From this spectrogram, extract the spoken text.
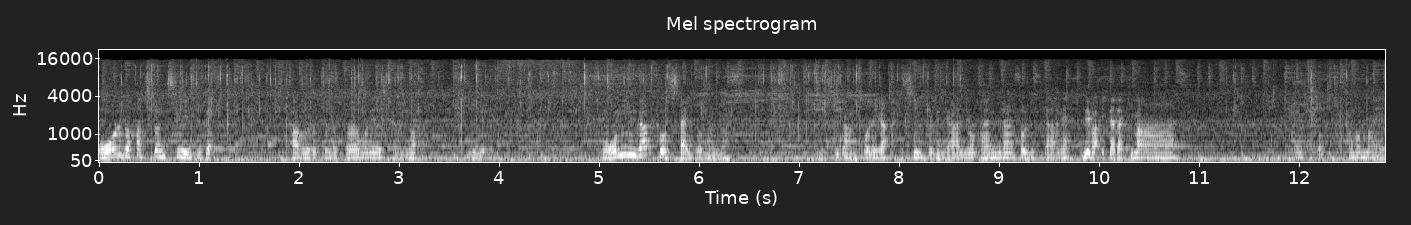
オールドファッションチーズでカブロとのコラボレーションのウォーミングアップをしたいと思います。一番これがシンプルに味を感じられそうですからね。ではいただきます。おっとその前に。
